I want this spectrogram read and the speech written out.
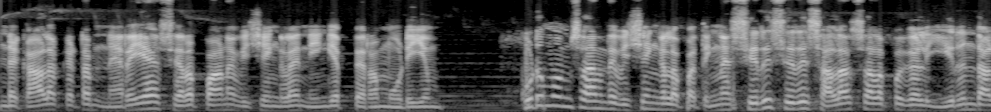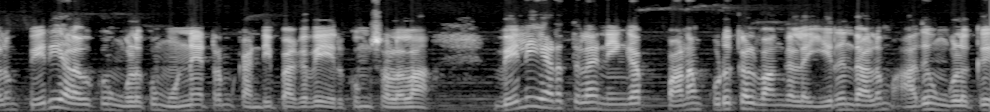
இந்த காலகட்டம் நிறைய சிறப்பான விஷயங்களை நீங்கள் பெற முடியும். குடும்பம் சார்ந்த விஷயங்களை பார்த்தீங்கன்னா சிறு சிறு சலசலப்புகள் இருந்தாலும் பெரிய அளவுக்கு உங்களுக்கு முன்னேற்றம் கண்டிப்பாகவே இருக்கும் சொல்லலாம். வெளி இடத்துல நீங்கள் பணம் கொடுக்கல் வாங்கல இருந்தாலும் அது உங்களுக்கு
